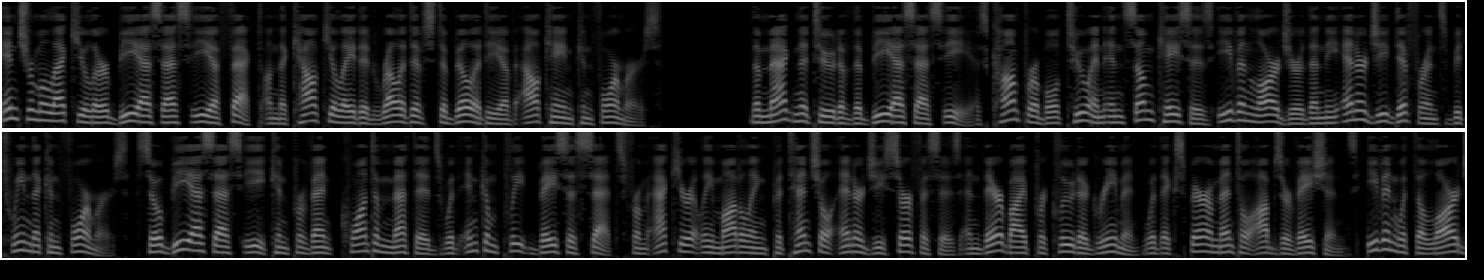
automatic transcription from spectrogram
Intramolecular BSSE effect on the calculated relative stability of alkane conformers. The magnitude of the BSSE is comparable to and in some cases even larger than the energy difference between the conformers, so BSSE can prevent quantum methods with incomplete basis sets from accurately modeling potential energy surfaces and thereby preclude agreement with experimental observations. Even with the large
